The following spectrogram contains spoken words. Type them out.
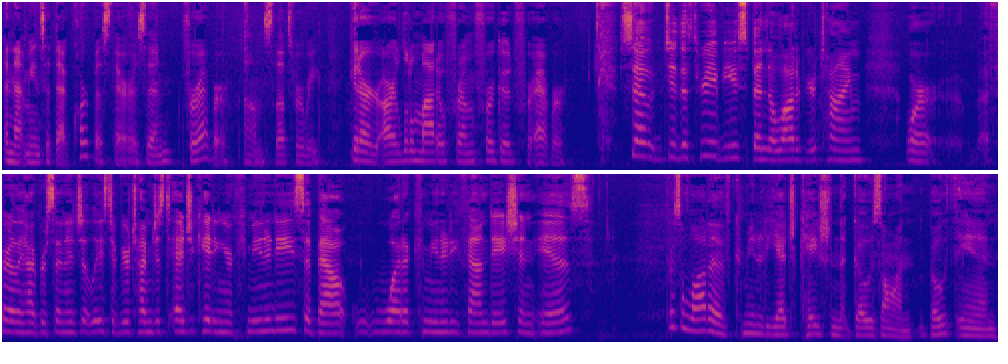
And that means that that corpus there is in forever. Um, so that's where we get our, our little motto from for good forever. So, do the three of you spend a lot of your time or a fairly high percentage, at least, of your time just educating your communities about what a community foundation is? There's a lot of community education that goes on, both in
